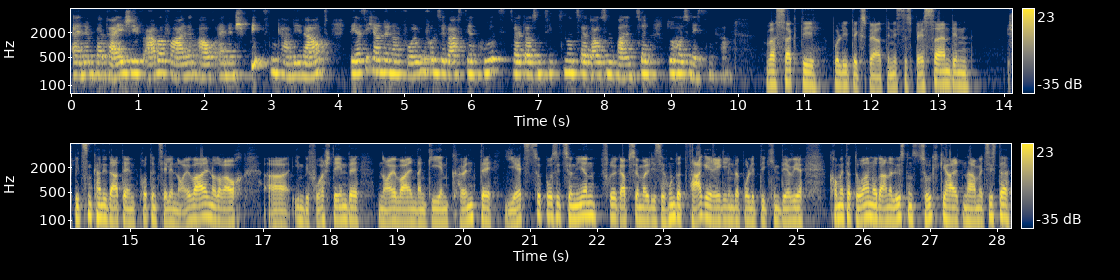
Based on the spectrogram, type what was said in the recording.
einen Parteichef, aber vor allem auch einen Spitzenkandidat, der sich an den Erfolgen von Sebastian Kurz 2017 und 2019 durchaus messen kann. Was sagt die Politexpertin? Ist es besser, an den Spitzenkandidat, der in potenzielle Neuwahlen oder auch äh, in bevorstehende Neuwahlen dann gehen könnte, jetzt zu positionieren. Früher gab es ja mal diese 100-Tage-Regel in der Politik, in der wir Kommentatoren oder Analysten uns zurückgehalten haben. Jetzt ist er,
